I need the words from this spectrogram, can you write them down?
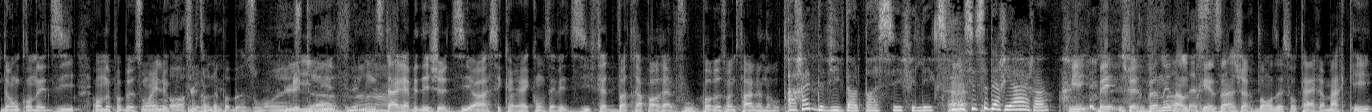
Donc, on a dit, on n'a pas besoin. Le, oh, fait qu'on n'a pas besoin. Le, ministère avait déjà dit, ah, c'est correct, on vous avait dit, faites votre rapport à vous, pas besoin de faire le nôtre. Arrête de vivre dans le passé, Félix. Faut hein? laisser ça derrière, hein. Mais, ben, je vais revenir dans le présent, je vais rebondir sur ta remarque. Et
